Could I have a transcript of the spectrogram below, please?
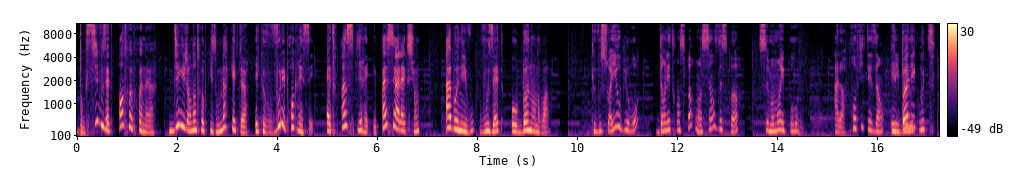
Donc si vous êtes entrepreneur, dirigeant d'entreprise ou marketeur et que vous voulez progresser, être inspiré et passer à l'action, abonnez-vous, vous êtes au bon endroit. Que vous soyez au bureau, dans les transports ou en séance de sport, ce moment est pour vous. Alors profitez-en et, bonne, écoute.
